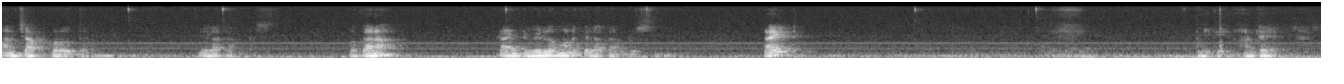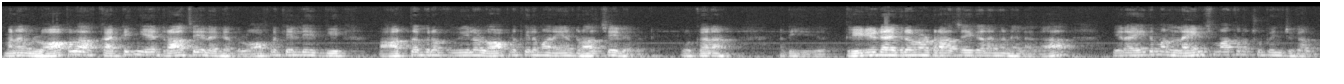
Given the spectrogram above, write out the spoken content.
మనం చెప్పగలుగుతాం. ఇలా కనిపిస్తుంది. ఓకేనా? ఫ్రంట్ వ్యూలో మనకి ఇలా కనిపిస్తుంది. రైట్? ఇది అంటే మనం లోపల కటింగ్ ఏ డ్రా చేయలేం కదా. లోపలికి వెళ్ళి ఇది ఆర్థోగ్రఫీలో లోపలికి వెళ్ళి మనం ఏం డ్రా చేయలేమండి. ఓకేనా? అంటే త్రీ డీ డయాగ్రామ్లో డ్రా చేయగలం కానీ ఇలాగా. ఇలా అయితే మన లైన్స్ మాత్రం చూపించగలం.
